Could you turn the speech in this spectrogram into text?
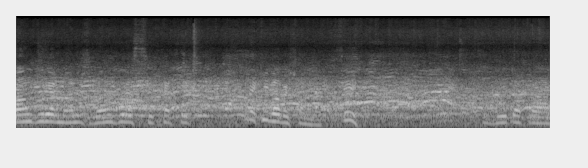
রংপুরের মানুষ রংপুরের শিক্ষার্থী কীভাবে সম্ভব? দুইটা প্রাণ।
